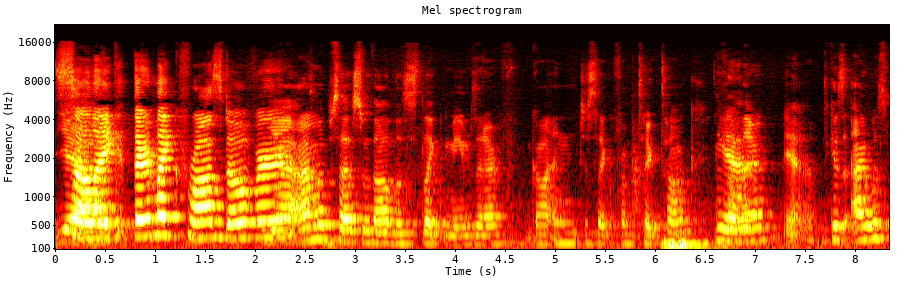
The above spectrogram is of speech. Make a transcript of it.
Yeah. So like they're like crossed over. Yeah, I'm obsessed with all those like memes that I've gotten just like from TikTok. Yeah. From there. Yeah. Because I was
